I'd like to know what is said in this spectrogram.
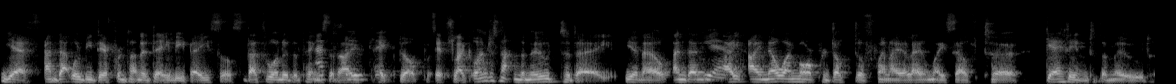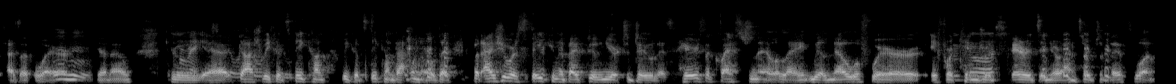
Yes, and that will be different on a daily basis. That's one of the things that I've picked up. It's like, oh, I'm just not in the mood today, you know, and then Yeah. I, I know I'm more productive when I allow myself to get into the mood, as it were. Mhm. You know, the uh, No, gosh, we could speak on we could speak on that one all day. but as you were speaking about doing your to-do list, here's a question now, Elaine. We'll know if we're if we're Oh, kindred spirits in your answer to this one.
